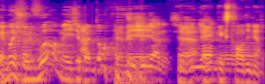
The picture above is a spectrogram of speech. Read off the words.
Et moi, je veux le voir, mais j'ai pas le temps. Ah, mais- C'est génial, c'est euh, génial. extraordinaire.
